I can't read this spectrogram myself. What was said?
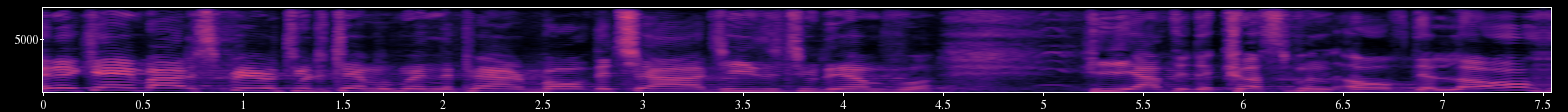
And they came by the Spirit to the temple when the parent brought the child Jesus to them, for he, after the custom of the law,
